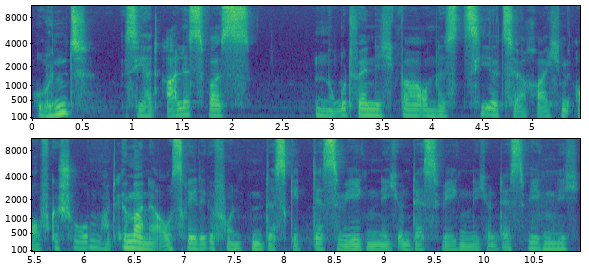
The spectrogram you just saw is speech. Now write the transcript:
Und sie hat alles, was notwendig war, um das Ziel zu erreichen, aufgeschoben, hat immer eine Ausrede gefunden, das geht deswegen nicht und deswegen nicht und deswegen nicht.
